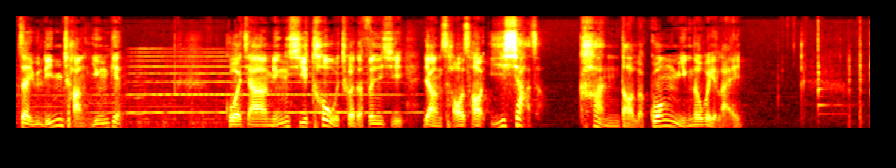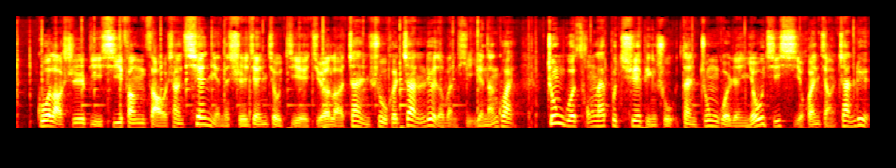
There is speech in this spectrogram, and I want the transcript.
在于临场应变。”郭嘉明晰透彻的分析，让曹操一下子看到了光明的未来。郭老师比西方早上千年的时间就解决了战术和战略的问题，也难怪中国从来不缺兵书，但中国人尤其喜欢讲战略，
